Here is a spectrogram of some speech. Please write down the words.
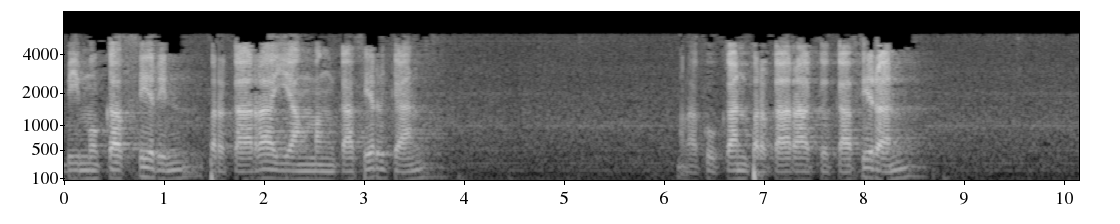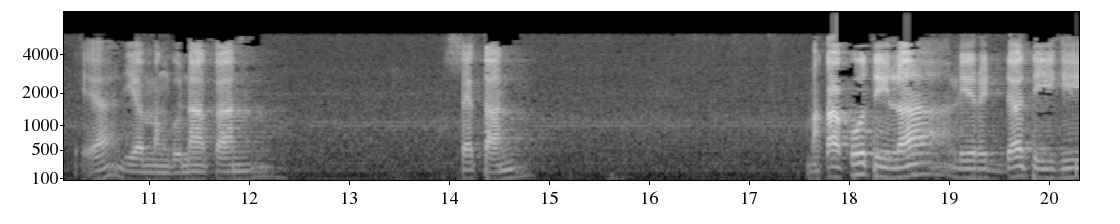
bimukafirin perkara yang mengkafirkan melakukan perkara kekafiran ya dia menggunakan setan maka kutila liriddatihi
